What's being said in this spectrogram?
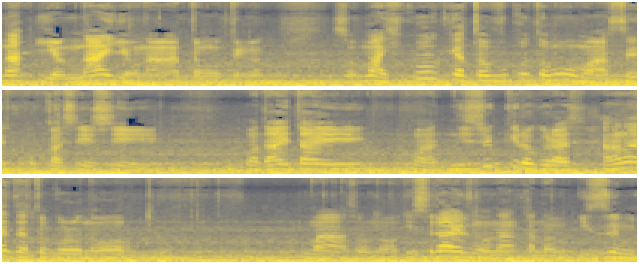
ないよ、ないよなって思ってるそまあ、飛行機が飛ぶことも、まあ、おかしいし、まあ、大体、まあ、20キロぐらい離れたところの、まあ、その、イスラエルのなんかの湖、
